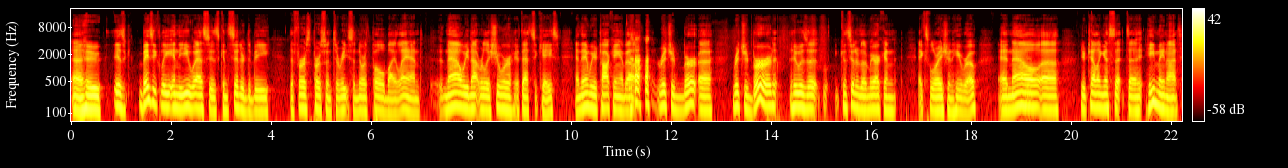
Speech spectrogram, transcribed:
uh, who is basically in the U.S. is considered to be the first person to reach the North Pole by land. Now we're not really sure if that's the case. And then we are talking about Richard uh, Richard Byrd, who was a considered an American exploration hero, and now uh, you're telling us that uh, he may not,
